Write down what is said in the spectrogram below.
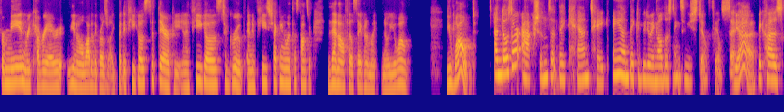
for me in recovery. I, you know, a lot of the girls are like, but if he goes to therapy and if he goes to group and if he's checking with a sponsor, then I'll feel safe. And I'm like, no, you won't. You won't. And those are actions that they can take, and they could be doing all those things, and you still feel sick. Yeah. because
